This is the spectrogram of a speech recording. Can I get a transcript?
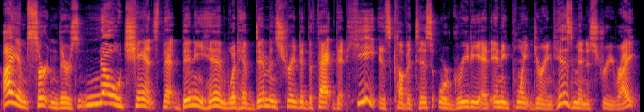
I am certain there's no chance that Benny Hinn would have demonstrated the fact that he is covetous or greedy at any point during his ministry, right?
